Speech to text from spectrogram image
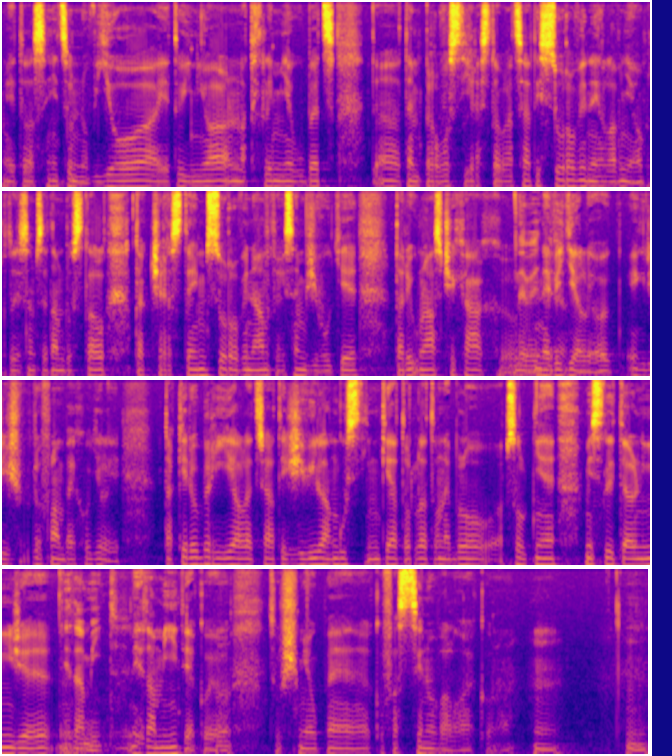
je to asi něco nového a je to jiného a nadchli mě vůbec eh, ten provoz té restaurace a ty suroviny hlavně, jo, protože jsem se tam dostal k tak čerstvým surovinám, které jsem v životě tady u nás v Čechách eh, neviděl, neviděl jo, i když do Flambé chodili. Taky dobrý, ale třeba ty živý langustínky a tohle to nebylo absolutně myslitelný, že je tam mít. Je tam mít, jako jo, hmm. což mě úplně jako fascinovalo. Jako no. hmm. Hmm.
